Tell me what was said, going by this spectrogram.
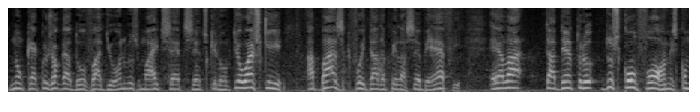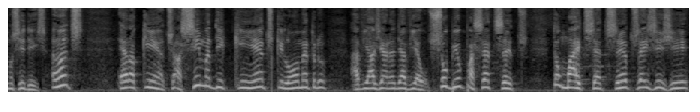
não quer que o jogador vá de ônibus mais de 700 quilômetros. Eu acho que a base que foi dada pela CBF, ela está dentro dos conformes, como se diz. Antes era 500, acima de 500 quilômetros a viagem era de avião. Subiu para 700. Então, mais de 700 é exigir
